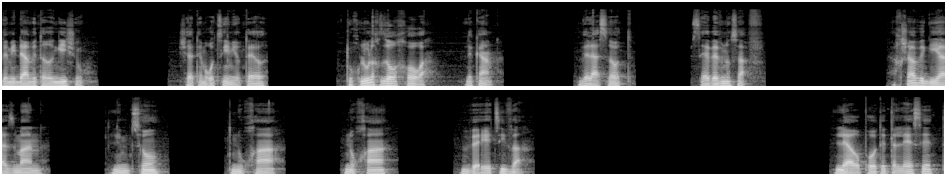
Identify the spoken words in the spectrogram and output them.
במידה ותרגישו שאתם רוצים יותר, תוכלו לחזור אחורה, לכאן, ולעשות סבב נוסף. עכשיו הגיע הזמן למצוא תנוחה נוחה ויציבה. להרפות את הלסת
